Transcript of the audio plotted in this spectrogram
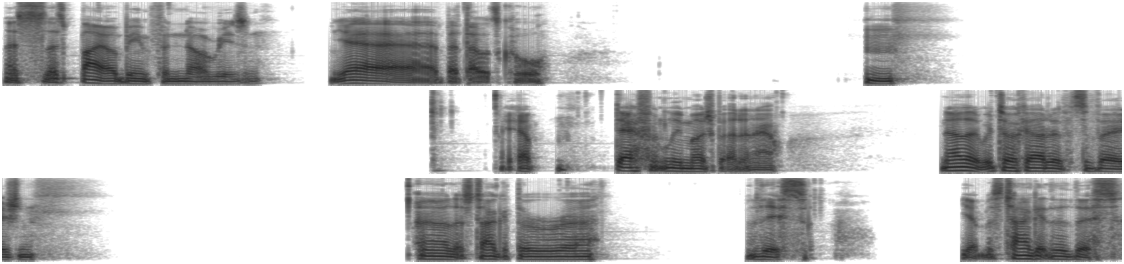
Let's let's bio beam for no reason. Yeah, I bet that was cool. Hmm. Yep, definitely much better now. Now that we took out its evasion. Uh, let's target the uh, this. Yep, let's target the this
